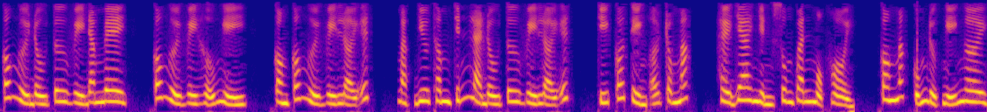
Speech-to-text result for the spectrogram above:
có người đầu tư vì đam mê, có người vì hữu nghị, còn có người vì lợi ích, mặc dư thâm chính là đầu tư vì lợi ích, chỉ có tiền ở trong mắt, hề gia nhìn xung quanh một hồi, con mắt cũng được nghỉ ngơi,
